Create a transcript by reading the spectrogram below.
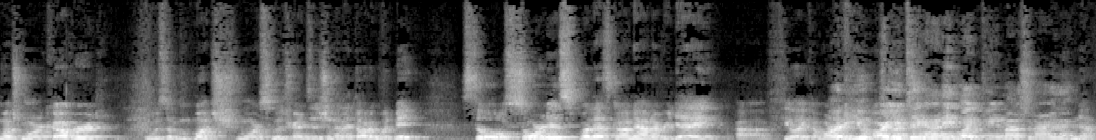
much more recovered. It was a much more smooth transition than I thought it would be. Still a little soreness, but that's gone down every day. Uh, I feel like I'm Are you are you taking normal. any like pain medicine or anything? No.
